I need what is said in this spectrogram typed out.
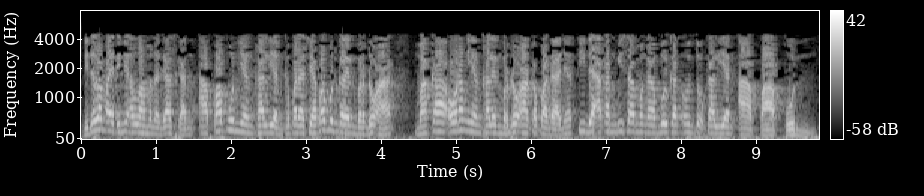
Di dalam ayat ini Allah menegaskan, apa pun yang kalian, kepada siapa pun kalian berdoa, maka orang yang kalian berdoa kepadanya tidak akan bisa mengabulkan untuk kalian apa pun.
